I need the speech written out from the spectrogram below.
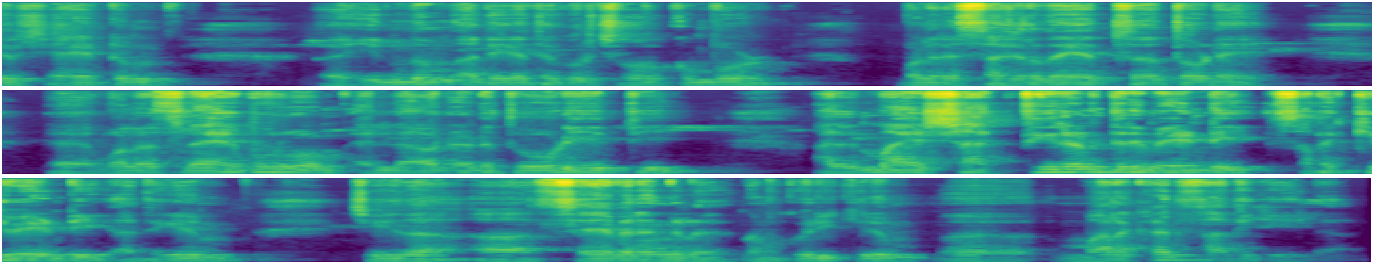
തീർച്ചയായിട്ടും ഇന്നും അദ്ദേഹത്തെക്കുറിച്ച് ഓർക്കുമ്പോൾ വളരെ സഹൃദയത്വത്തോടെ വളരെ സ്നേഹപൂർവം എല്ലാവരുടെ അടുത്ത് ഓടിയെത്തി അൽമായ ശാക്തീകരണത്തിന് വേണ്ടി സഭയ്ക്ക് വേണ്ടി അദ്ദേഹം ചെയ്ത ആ സേവനങ്ങൾ നമുക്കൊരിക്കലും മറക്കാൻ സാധിക്കുകയില്ല.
